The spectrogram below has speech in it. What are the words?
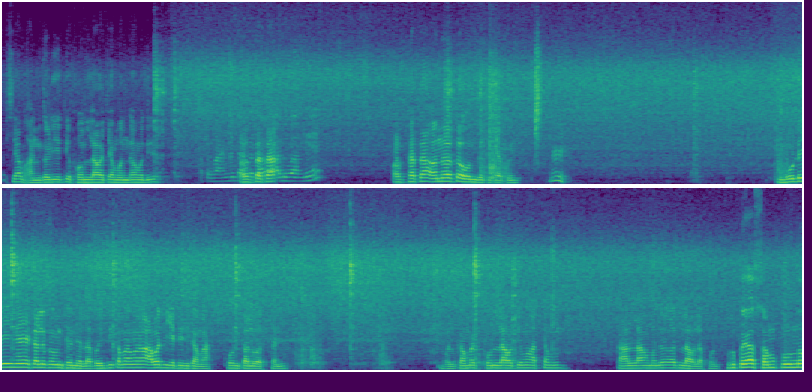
अशा भानगडी येते फोन लावायच्या मंदामध्ये. वांगे टाकत आलू वांगे. अर्थाचा अनर्थ होऊन जाते त्यापैकी मोठेही नाही चालू करून ठेवण्याला बहिणी कामा मग आवाज येते ती कामा. फोन चालू असताना. भलकामात फोन लावते मग आता मग काल लाव मला आज लावला फोन. कृपया संपूर्ण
